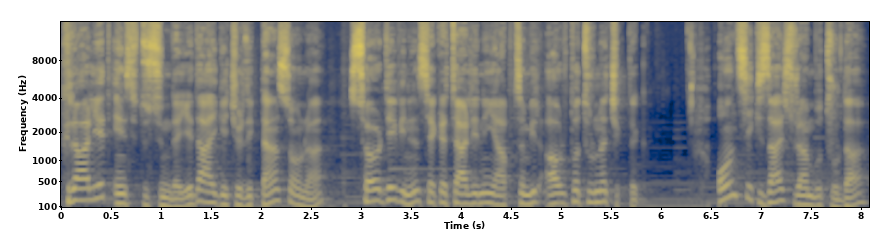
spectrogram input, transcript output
Kraliyet Enstitüsü'nde 7 ay geçirdikten sonra Sir Davy'nin sekreterliğini yaptığım bir Avrupa turuna çıktık. 18 ay süren bu turda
